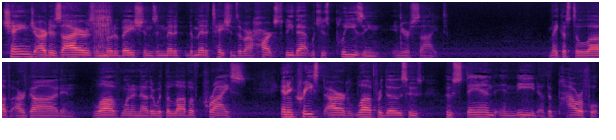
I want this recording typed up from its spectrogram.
Change our desires and motivations and med- the meditations of our hearts to be that which is pleasing in your sight. Make us to love our God and love one another with the love of Christ and increase our love for those who who stand in need of the powerful,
